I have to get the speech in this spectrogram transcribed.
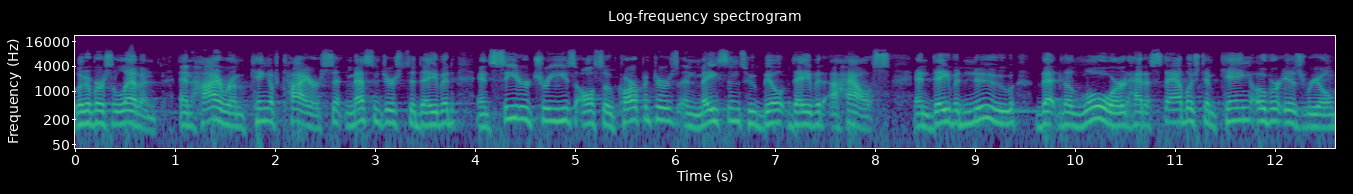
Look at verse 11. And Hiram, king of Tyre, sent messengers to David, and cedar trees, also carpenters and masons who built David a house. And David knew that the Lord had established him king over Israel,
